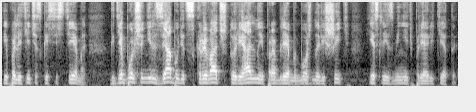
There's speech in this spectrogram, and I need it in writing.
и политической системы, где больше нельзя будет скрывать, что реальные проблемы можно решить, если изменить приоритеты.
